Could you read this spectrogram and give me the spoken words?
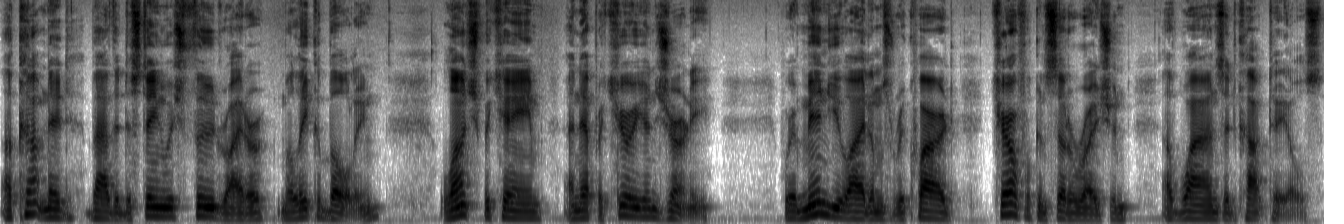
Accompanied by the distinguished food writer Malika Bowling, lunch became an Epicurean journey, where menu items required careful consideration of wines and cocktails.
